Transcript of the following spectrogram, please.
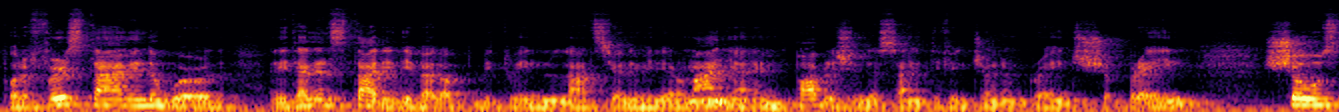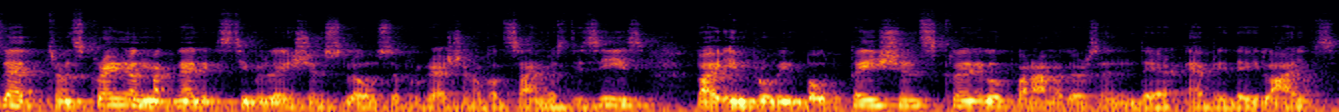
For the first time in the world, an Italian study developed between Lazio and Emilia-Romagna and published in the scientific journal Brain, Brain shows that transcranial magnetic stimulation slows the progression of Alzheimer's disease by improving both patients' clinical parameters and their everyday lives.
